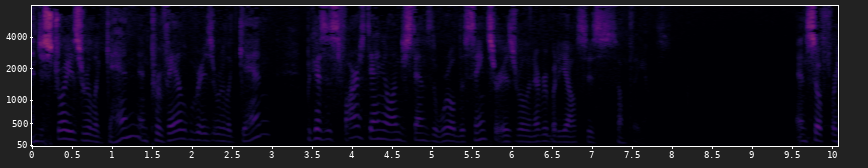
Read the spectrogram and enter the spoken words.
and destroy Israel again and prevail over Israel again? Because as far as Daniel understands the world, the saints are Israel and everybody else is something else. And so for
